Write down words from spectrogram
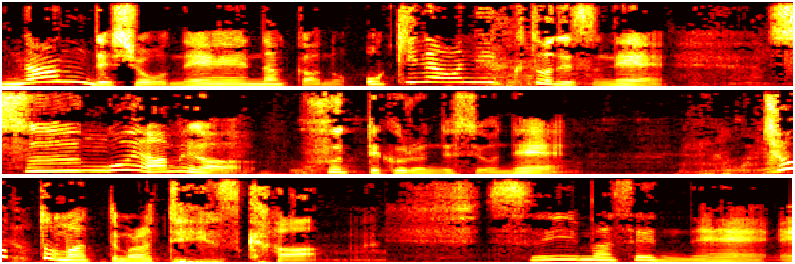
なんでしょうね。なんかあの、沖縄に行くとですね、すんごい雨が降ってくるんですよね。ちょっと待ってもらっていいですか？すいませんね。え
